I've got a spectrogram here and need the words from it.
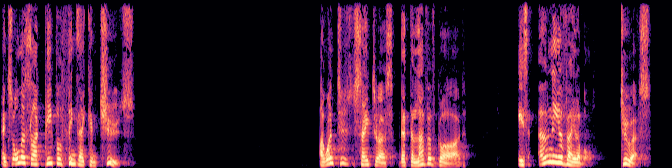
And it's almost like people think they can choose. I want to say to us that the love of God is only available to us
